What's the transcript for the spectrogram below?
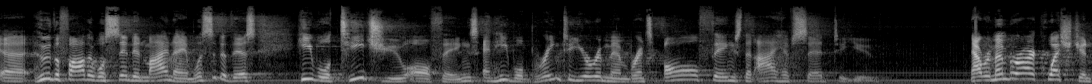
uh, who the Father will send in my name, listen to this, he will teach you all things, and he will bring to your remembrance all things that I have said to you. Now, remember our question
